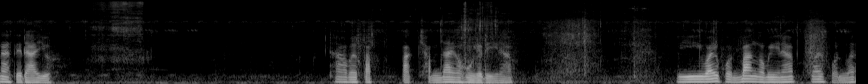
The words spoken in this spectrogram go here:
น่าเสียดายอยู่าเอาไปปรับปักชำได้ก็คงจะดีนะครับ มีไว้ผลบ้างก็มีนะครับ ไว้ผลไว้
